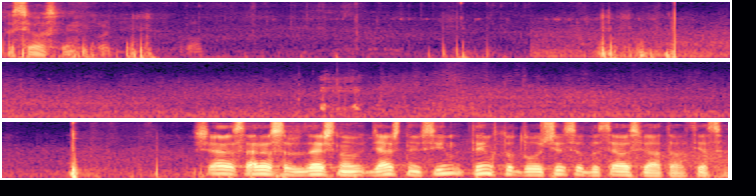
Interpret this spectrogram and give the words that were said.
Спасибо. Ще раз, ще раз вдячний всім тим, хто долучився до цього свята. Отець.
